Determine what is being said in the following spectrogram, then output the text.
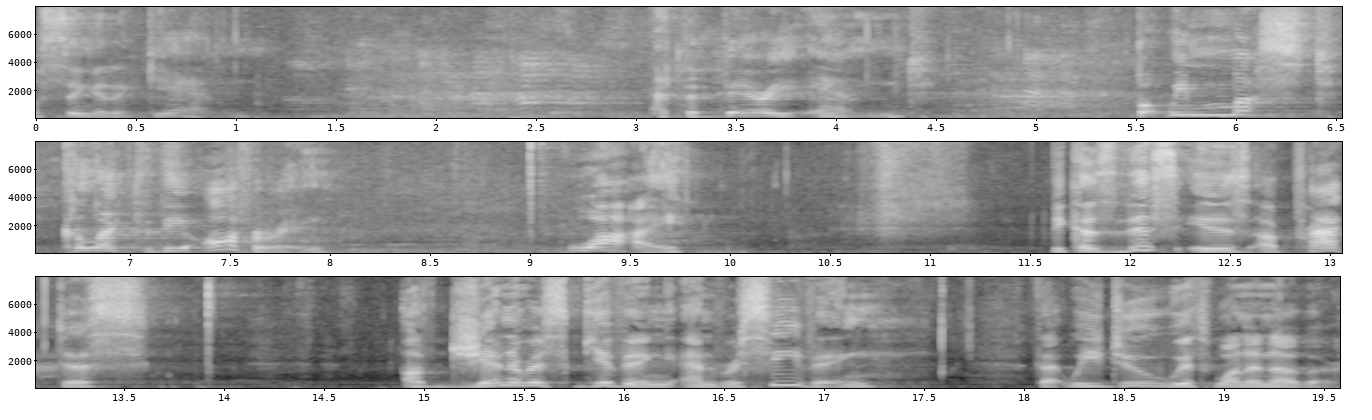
We'll sing it again at the very end, but we must collect the offering. Why? Because this is a practice of generous giving and receiving that we do with one another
